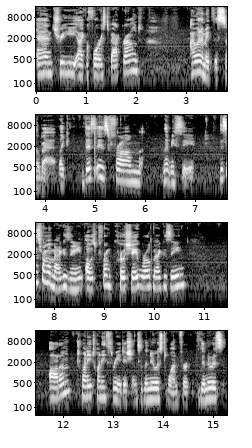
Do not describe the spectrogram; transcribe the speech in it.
and tree, like a forest background. I want to make this so bad. Like, this is from, let me see. This is from a magazine. Oh, it's from Crochet World magazine, Autumn 2023 edition. So the newest one for the newest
